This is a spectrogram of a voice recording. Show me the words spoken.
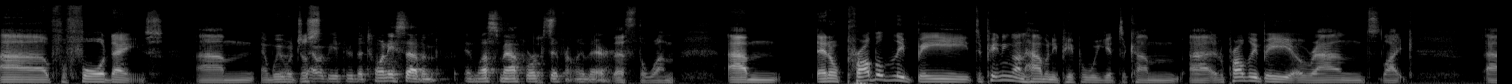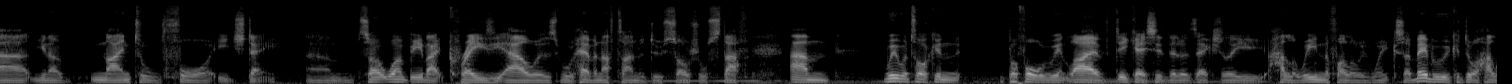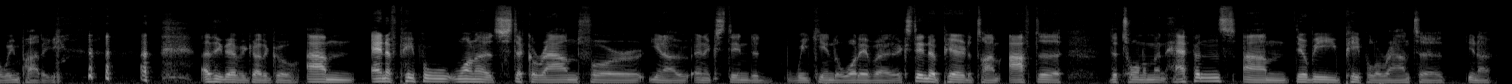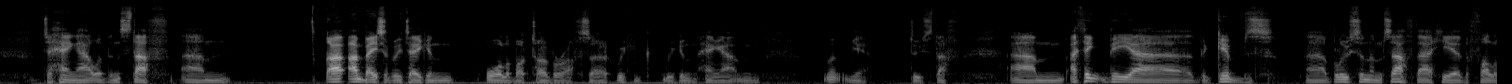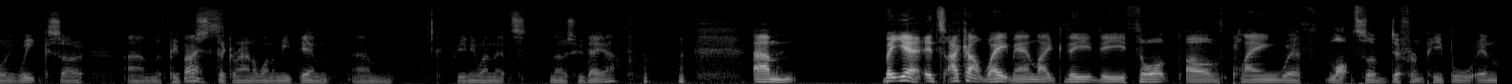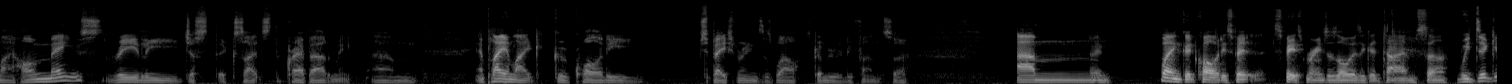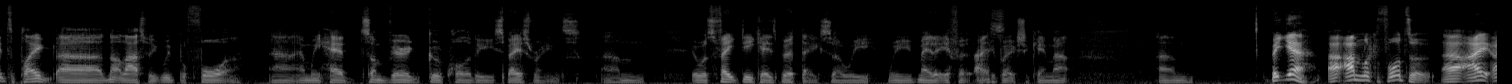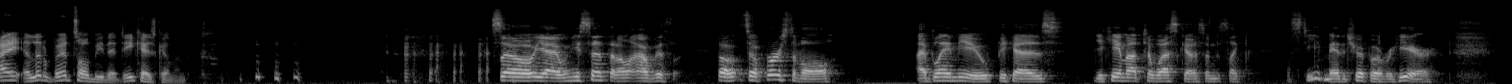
uh, for four days. Um, and we were just that would be through the 27th, unless math works differently there. that's the one. Um, it'll probably be depending on how many people we get to come. Uh, it'll probably be around like, uh, you know, nine to four each day. Um, so it won't be like crazy hours. We'll have enough time to do social stuff. Um, we were talking before we went live. DK said that it's actually Halloween the following week, so maybe we could do a Halloween party. I think that'd be kind of cool. Um, and if people want to stick around for you know an extended weekend or whatever, extended period of time after the tournament happens, um, there'll be people around to you know to hang out with and stuff. Um, I, I'm basically taking all of October off, so we can we can hang out and yeah do stuff. Um, I think the uh, the Gibbs uh, Blueson himself they're here the following week, so um, if people Nice. stick around and want to meet them, um, for anyone that knows who they are. um, but yeah, it's I can't wait, man. Like the the thought of playing with lots of different people in my home maze really just excites the crap out of me. Um, and playing like good quality Space Marines as well. It's gonna be really fun. So, um. Playing good quality spa- Space Marines is always a good time. So we did get to play uh, not last week, week before, uh, and we had some very good quality Space Marines. Um, it was fake DK's birthday, so we we made an effort. Nice. People actually came out. Um, but yeah, I, I'm looking forward to it. Uh, I, I a little bird told me that DK's coming. So yeah, when you sent that, I was so. So first of all, I blame you because you came out to West Coast. I'm just like, well, Steve made the trip over here.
